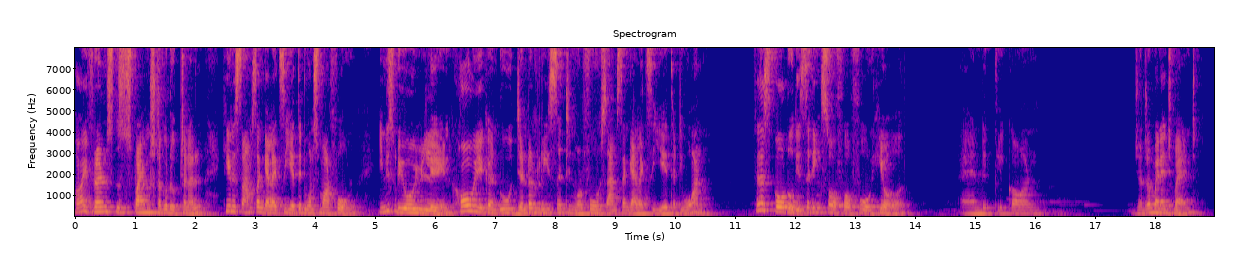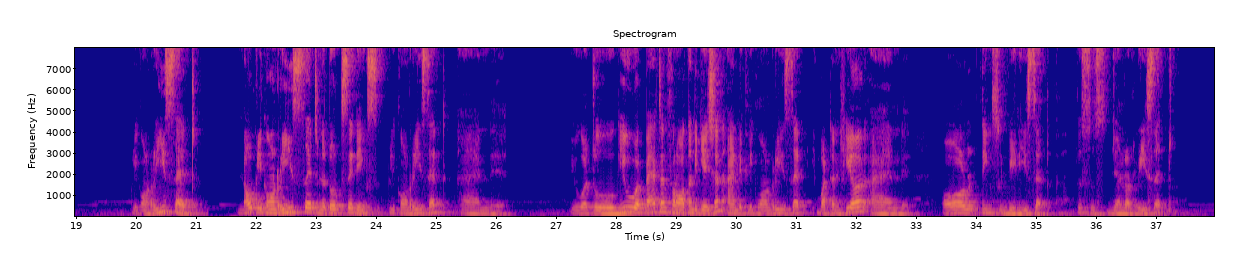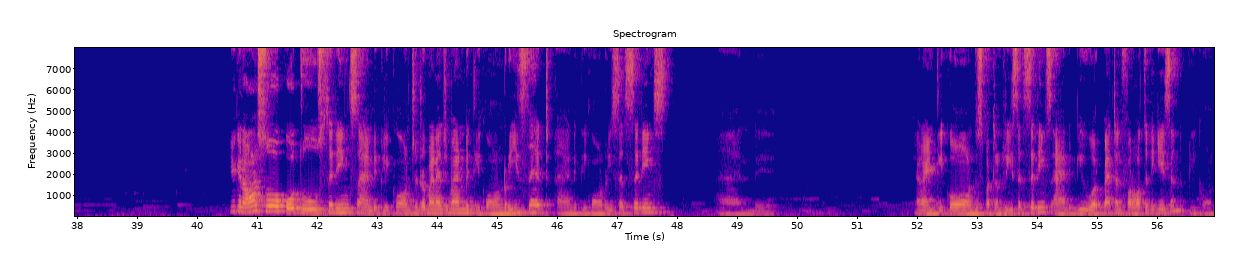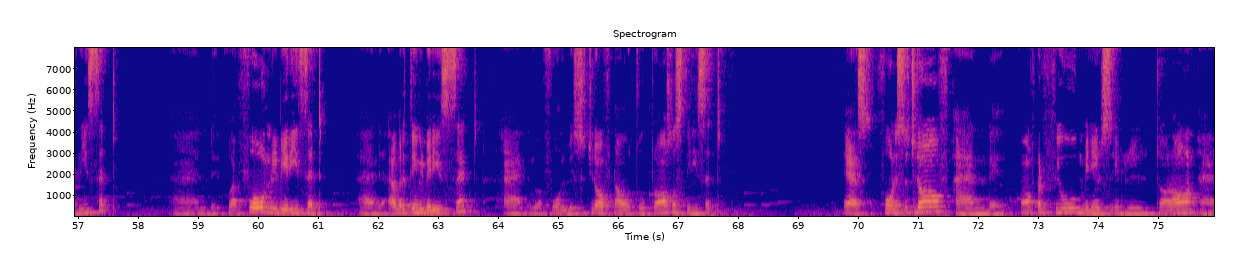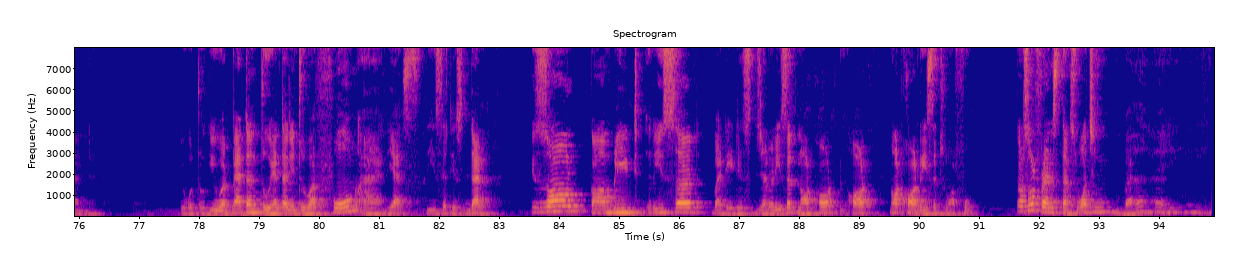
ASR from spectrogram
Hi friends, this is 5 Minutes channel. Here is Samsung Galaxy A31 smartphone. In this video, you will learn how you can do general reset in your phone Samsung Galaxy A31. First, go to the settings of your phone here and click on General Management. Click on Reset. Now click on Reset Network Settings. Click on Reset and you got to give a pattern for authentication and click on reset button here and all things will be reset. This is general reset. You can also go to settings and click on general management click on reset and click on reset settings and click on this button reset settings and give a pattern for authentication. Click on reset. And your phone will be reset. And everything will be reset. And your phone will be switched off now to process the reset. Yes phone is switched off and after few minutes it will turn on and you got to give your pattern to enter into your phone and yes reset is done. This is all complete reset but it is general reset not hot hot not hard reset to our phone that's all friends. Thanks for watching. Bye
